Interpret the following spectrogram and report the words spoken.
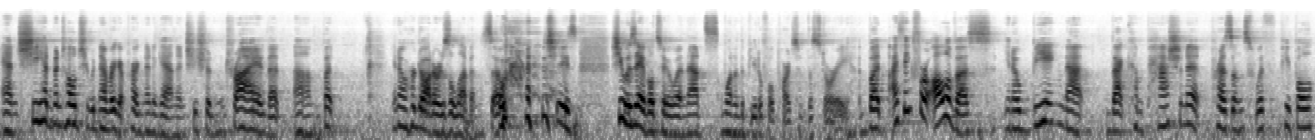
And she had been told she would never get pregnant again, and she shouldn't try that. Um, but you know, her daughter is 11, so she's she was able to, and that's one of the beautiful parts of the story. But I think for all of us, you know, being that that compassionate presence with people,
